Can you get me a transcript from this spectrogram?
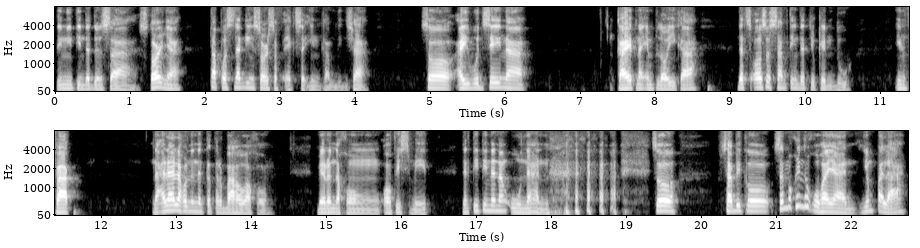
tinitinda doon sa store niya, tapos naging source of extra income din siya. So I would say na kahit na employee ka, that's also something that you can do. In fact, naalala ko nung nagtatrabaho ako, meron akong office mate, nagtitinda ng unan. so, sabi ko, saan mo kinukuha yan? Yung pala,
